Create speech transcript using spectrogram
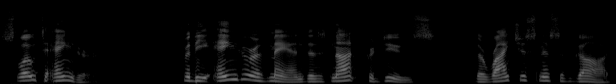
slow to anger, for the anger of man does not produce the righteousness of God."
